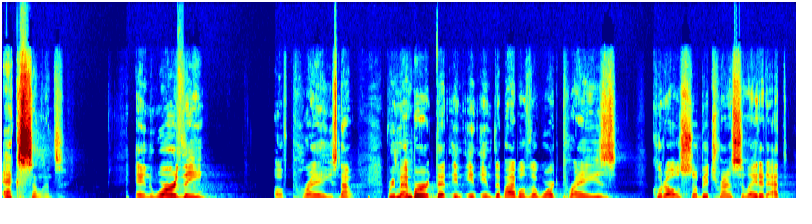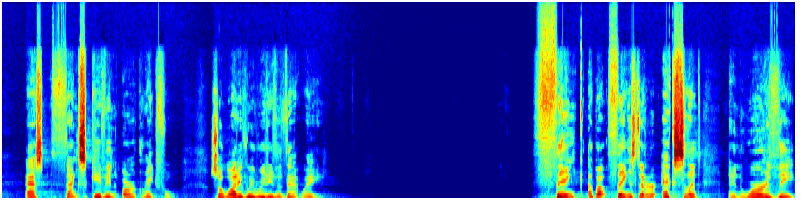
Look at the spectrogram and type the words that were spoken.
excellent and worthy of praise. Now, remember that in, in, in the Bible, the word praise could also be translated at, as thanksgiving or grateful. So, what if we read it that way? Think about things that are excellent and worthy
